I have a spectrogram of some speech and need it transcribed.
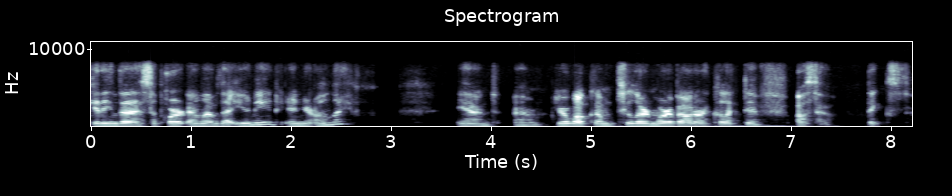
getting the support and love that you need in your own life. And um, you're welcome to learn more about our collective also. Thanks.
